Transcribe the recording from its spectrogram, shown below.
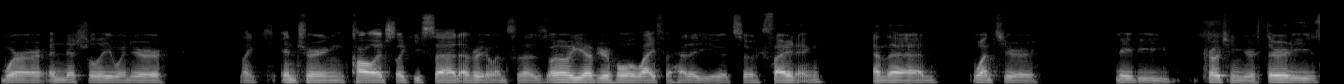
where initially, when you're like entering college, like you said, everyone says, Oh, you have your whole life ahead of you. It's so exciting. And then once you're maybe approaching your 30s,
